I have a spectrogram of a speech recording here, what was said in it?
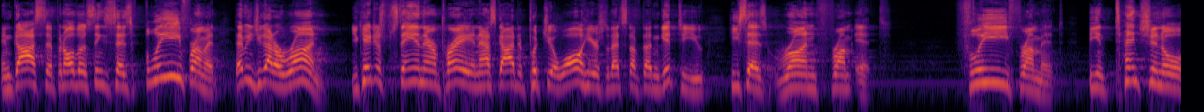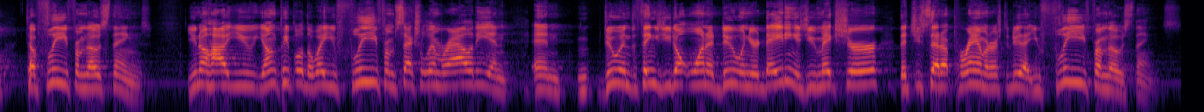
and gossip and all those things. He says, flee from it. That means you got to run. You can't just stand there and pray and ask God to put you a wall here so that stuff doesn't get to you. He says, run from it. Flee from it. Be intentional to flee from those things. You know how you, young people, the way you flee from sexual immorality and, and doing the things you don't want to do when you're dating is you make sure that you set up parameters to do that. You flee from those things.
